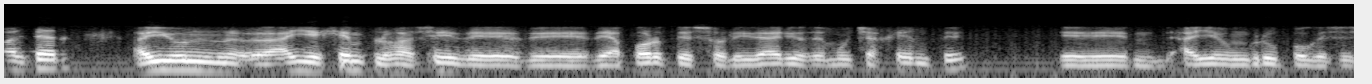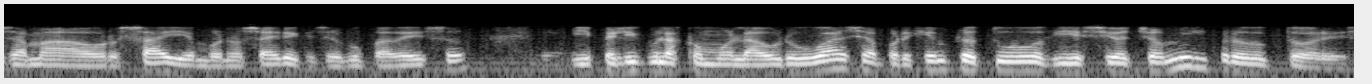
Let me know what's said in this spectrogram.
Walter. Hay, un, hay ejemplos así de, de, aportes solidarios de mucha gente Eh, hay un grupo que se llama Orsay en Buenos Aires que se ocupa de eso. Y películas como La Uruguaya, por ejemplo, tuvo 18.000 productores,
